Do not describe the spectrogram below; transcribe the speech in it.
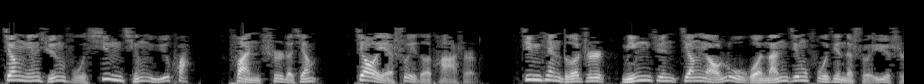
江宁巡抚心情愉快，饭吃得香，觉也睡得踏实了。今天得知明军将要路过南京附近的水域时，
